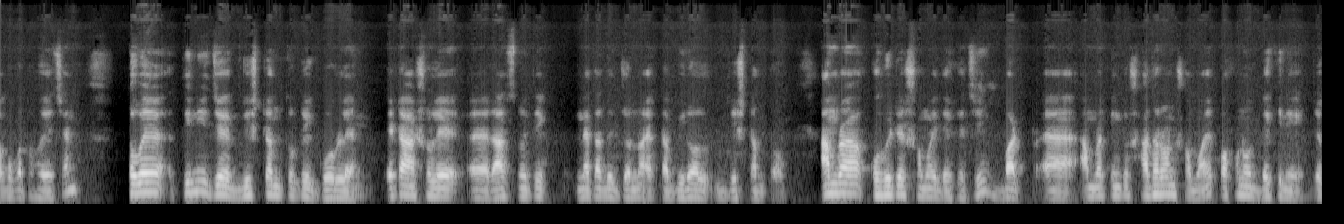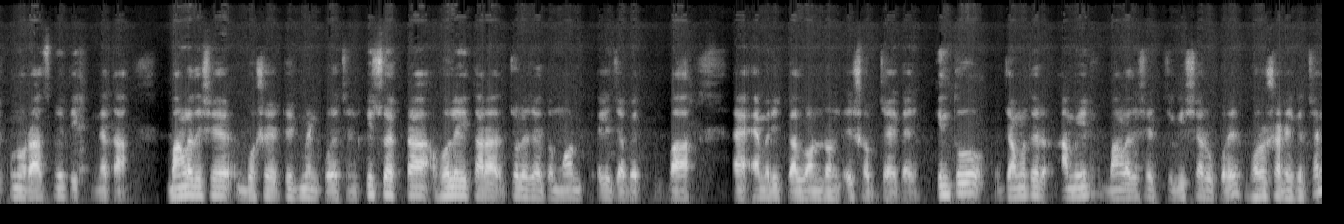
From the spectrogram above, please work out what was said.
অবগত হয়েছেন। তবে তিনি যে দৃষ্টান্তটি গড়লেন, এটা আসলে রাজনৈতিক নেতাদের জন্য একটা বিরল দৃষ্টান্ত। আমরা কোভিডের সময় দেখেছি বাট আমরা কিন্তু সাধারণ সময় কখনো দেখিনি যে কোনো রাজনৈতিক নেতা বাংলাদেশে বসে ট্রিটমেন্ট করেছেন। কিছু একটা হলেই তারা চলে যেত মাউন্ট এলিজাবেথ বা আমেরিকা, লন্ডন এইসব জায়গায়। কিন্তু জামাতের আমির বাংলাদেশের চিকিৎসার উপরে ভরসা রেখেছেন।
